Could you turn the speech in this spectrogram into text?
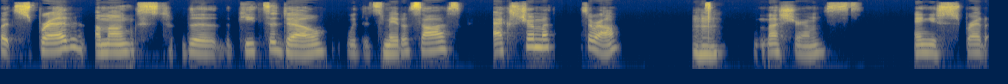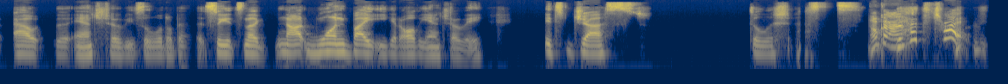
But spread amongst the, the pizza dough with the tomato sauce, extra mozzarella, mm-hmm. mushrooms, and you spread out the anchovies a little bit. So it's like not one bite, you get all the anchovy. It's just delicious. Okay. You had to try it.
